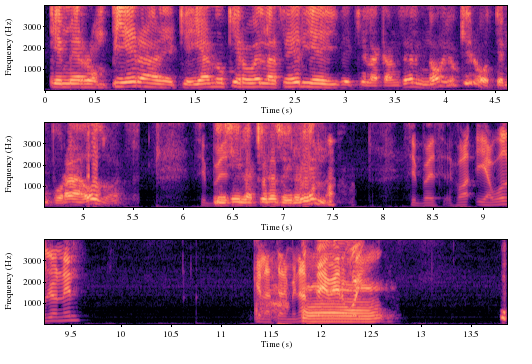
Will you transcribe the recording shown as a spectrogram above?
que me rompiera de que ya no quiero ver la serie y de que la cancelen, no, yo quiero temporada 2, Sí, Y pues. sí la quiero seguir viendo. Sí, pues. ¿Y a vos, Leonel? Que la terminaste de ver hoy. Eh,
